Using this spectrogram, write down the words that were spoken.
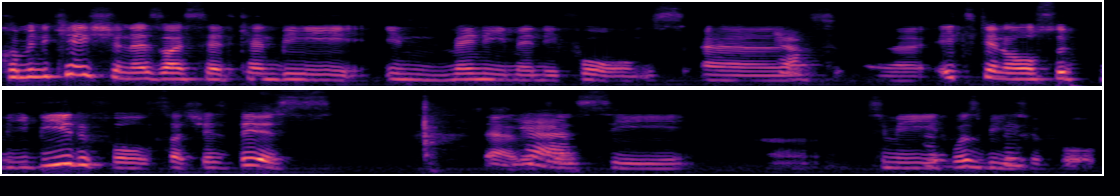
communication as i said can be in many many forms and Yeah. uh, it can also be beautiful such as this that we can see uh, to me it was beautiful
